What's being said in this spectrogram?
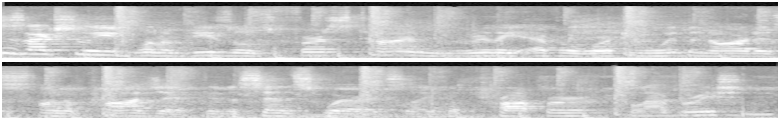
is actually one of Diesel's first time really ever working with an artist on a project in a sense where it's like a proper collaboration.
